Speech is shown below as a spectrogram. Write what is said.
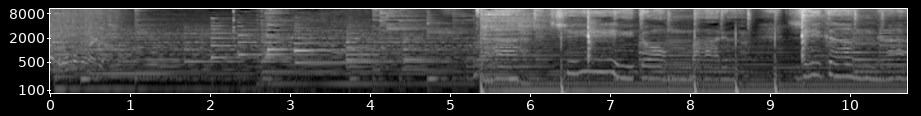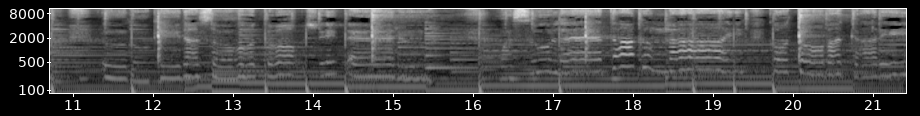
らなこって止まる時間が動きだそうとしてる忘れたくないことばかり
